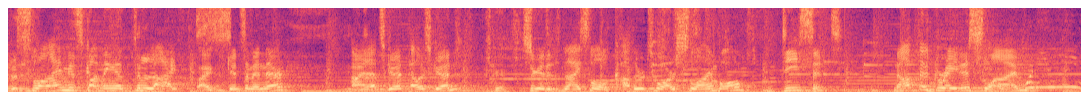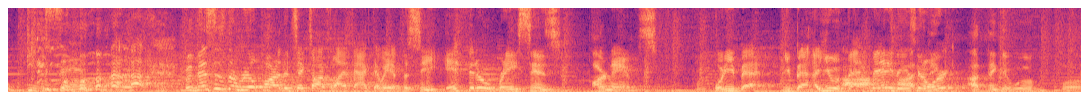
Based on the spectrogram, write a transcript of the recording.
The slime is coming to life. All right, get some in there. All right, that's good. That looks good. It's good. So we get a nice little color to our slime ball. Decent. Not the greatest slime. What do you mean Decent. But this is the real part of the TikTok life hack that we have to see. If it erases our names, what do you bet? You bet? Are you a bet ah, man? You think it's gonna think- work? I think it will. Well,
